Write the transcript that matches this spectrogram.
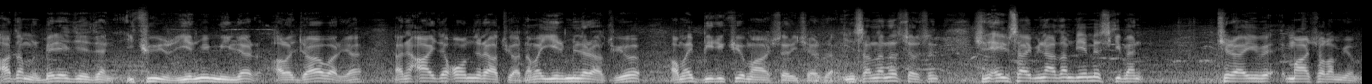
Adamın belediyeden 220 milyar alacağı var ya. Yani ayda 10 lira atıyor adama, 20 lira atıyor. Ama birikiyor maaşları içeride. İnsanlar nasıl çalışsın? Şimdi ev sahibine adam diyemez ki ben kirayı ve maaş alamıyorum.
